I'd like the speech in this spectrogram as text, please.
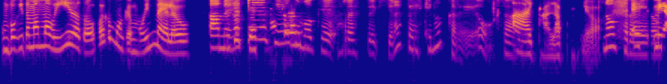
Un poquito más movido, todo fue como que muy mellow. A menos Entonces, que haya sido como que restricciones, pero es que no creo. O sea, Ay, Carla, Dios. no creo. mira,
